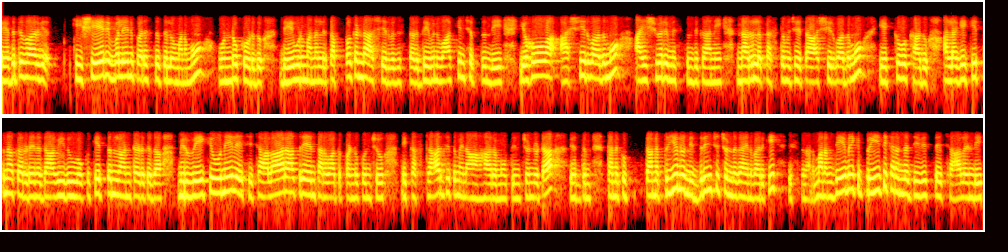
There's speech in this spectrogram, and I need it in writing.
ఎదుటివారి కి షేర్ ఇవ్వలేని పరిస్థితుల్లో మనము ఉండకూడదు. దేవుడు మనల్ని తప్పకుండా ఆశీర్వదిస్తాడు. దేవుని వాక్యం చెప్తుంది యహోవా ఆశీర్వాదము ఐశ్వర్యం ఇస్తుంది కానీ నరుల కష్టము చేత ఆశీర్వాదము ఎక్కువ కాదు. అలాగే కీర్తనాకారుడైన దావీదు ఒక కీర్తనలో అంటాడు కదా మీరు వేకివనే లేచి చాలా రాత్రి అయిన తర్వాత పండుకొంచు మీ కష్టార్జితమైన ఆహారము తించుండుట వ్యర్థం. తనకు తన ప్రియులు నిద్రించుచుండగా ఆయన వారికి ఇస్తున్నాడు. మనం దేవునికి ప్రీతికరంగా జీవిస్తే చాలండి.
